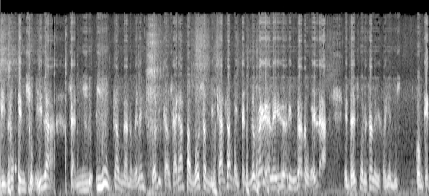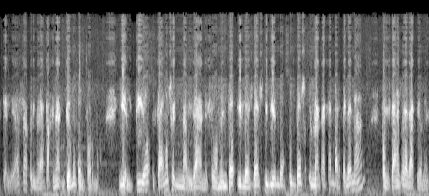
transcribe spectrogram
libro en su vida. O sea, nu- nunca una novela histórica. O sea, era famoso en mi casa porque no se había leído ninguna novela. Entonces por eso le dijo, oye Luis, con que te leas la primera página, yo me conformo. Y el tío, estábamos en Navidad en ese momento y los dos viviendo juntos en una casa en Barcelona porque estábamos de vacaciones.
